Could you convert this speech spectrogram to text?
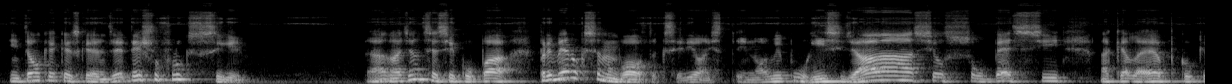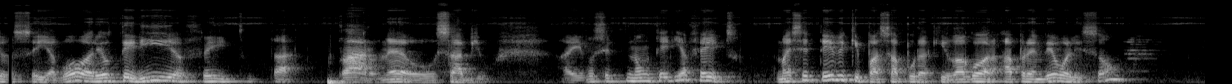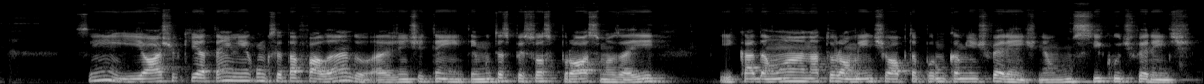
Então, o que, que eles querem dizer? Deixa o fluxo seguir. Tá? Não adianta você se culpar. Primeiro que você não volta, que seria uma enorme burrice de ah, se eu soubesse naquela época o que eu sei agora, eu teria feito. Tá, claro, né, o sábio. Aí você não teria feito. Mas você teve que passar por aquilo. Agora, aprendeu a lição? Sim, e eu acho que até em linha com o que você está falando, a gente tem, tem muitas pessoas próximas aí e cada uma naturalmente opta por um caminho diferente, né? Um ciclo diferente.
